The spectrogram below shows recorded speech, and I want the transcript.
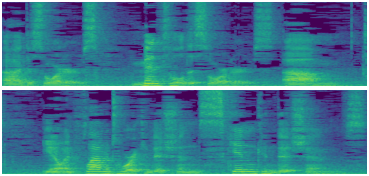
uh, disorders, mental disorders, um, you know, inflammatory conditions, skin conditions,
